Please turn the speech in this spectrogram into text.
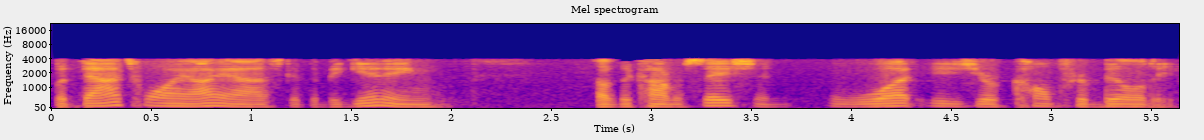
But that's why I ask at the beginning of the conversation, what is your comfortability?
